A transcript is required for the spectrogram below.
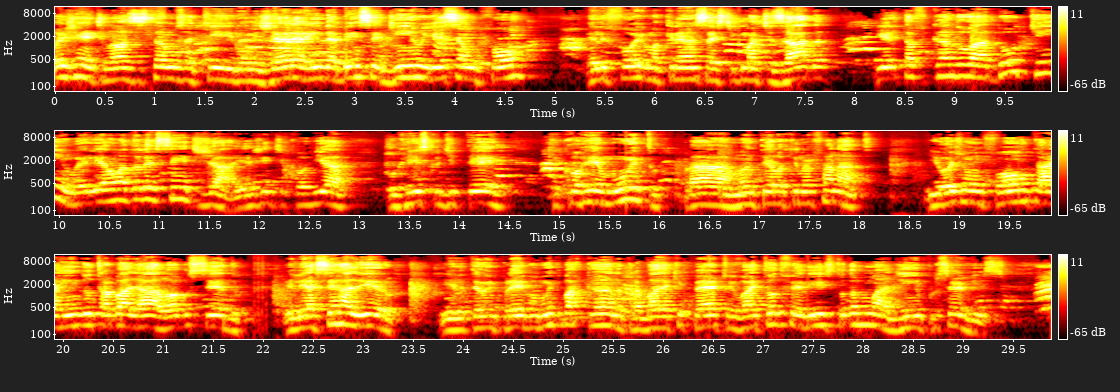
Oi gente, nós estamos aqui na Nigéria, ainda é bem cedinho e esse é um Fon. Ele foi uma criança estigmatizada e ele está ficando adultinho, ele é um adolescente já e a gente corria o risco de ter que correr muito para mantê-lo aqui no orfanato. E hoje um Fon está indo trabalhar logo cedo. Ele é serralheiro e ele tem um emprego muito bacana, trabalha aqui perto e vai todo feliz, todo arrumadinho para o serviço.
